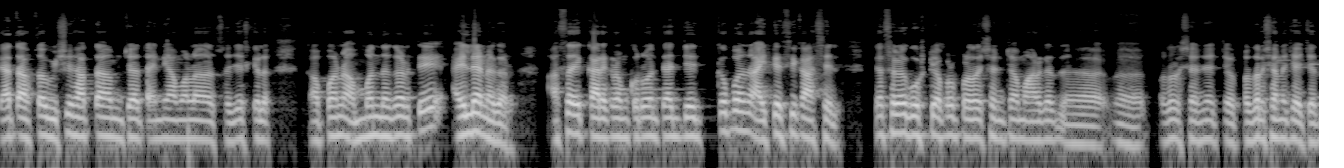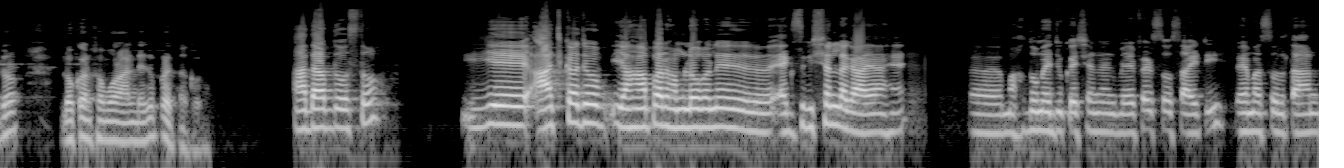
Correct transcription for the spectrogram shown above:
त्यात आता विशेष आता आमच्या त्यांनी आम्हाला सजेस्ट केलं. का आपण अहमदनगर ते अहिल्यानगर असा एक कार्यक्रम करू आणि त्यात जितकं पण ऐतिहासिक असेल त्या सगळ्या गोष्टी आपण प्रदर्शनच्या मार्ग प्रदर्शनाच्या प्रदर्शनाच्या याच्यातून लोकांसमोर आणण्याचा प्रयत्न करू. आदाब दोस्तों ये आज का जो यहाँ पर हम लोगों ने एग्जीबिशन लगाया है Makhdoom education and welfare society Rahmat Sultan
